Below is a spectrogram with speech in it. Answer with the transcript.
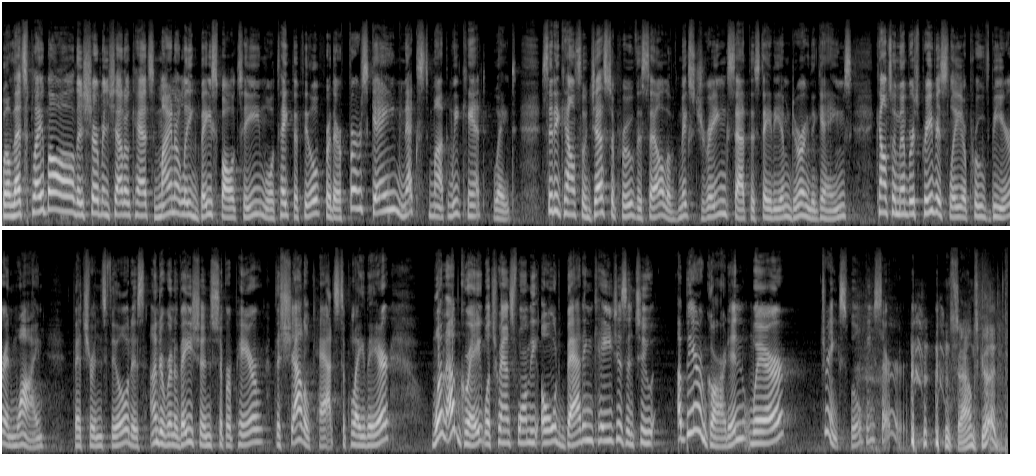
Well, let's play ball. The Sherman Shadowcats minor league baseball team will take the field for their first game next month. We can't wait. City Council just approved the sale of mixed drinks at the stadium during the games. Council members previously approved beer and wine. Veterans Field is under renovations to prepare the Shadowcats to play there. One upgrade will transform the old batting cages into a beer garden where drinks will be served. Sounds good.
